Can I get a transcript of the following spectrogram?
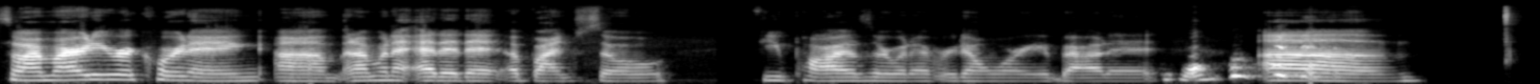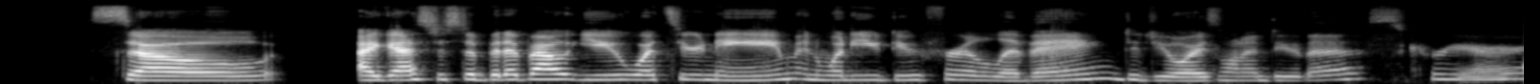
So I'm already recording, um, and I'm gonna edit it a bunch. So if you pause or whatever, don't worry about it. Um, so I guess just a bit about you. What's your name and what do you do for a living? Did you always want to do this career?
